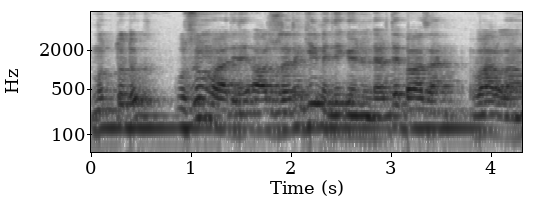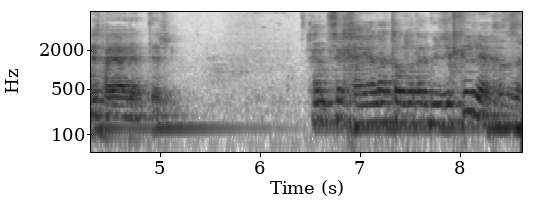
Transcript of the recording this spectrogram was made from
mutluluk, uzun vadeli arzuların girmediği gönüllerde bazen var olan bir hayalettir. Kendisi hayalet olarak gözüküyor ya kızı.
